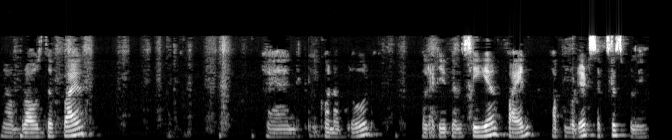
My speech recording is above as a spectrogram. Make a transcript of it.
now browse the file and click on upload. Alright you can see here file uploaded successfully.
